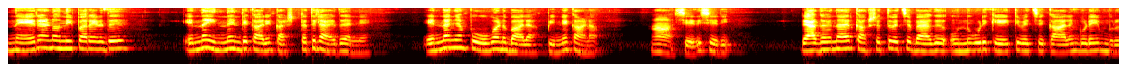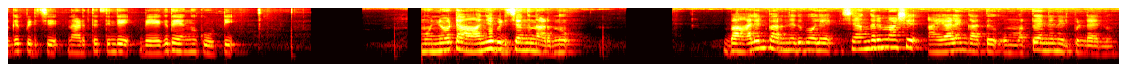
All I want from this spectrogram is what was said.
നേരാണോ നീ പറയണത്? എന്നാ ഇന്ന് എന്റെ കാര്യം കഷ്ടത്തിലായത് തന്നെ. എന്നാ ഞാൻ പോവാണ് ബാല പിന്നെ കാണാം. ആ ശരി ശരി. രാഘവൻ നായർ കക്ഷത്ത് വെച്ച ബാഗ് ഒന്നുകൂടി കയറ്റി വെച്ച് കാലം കൂടെയും മുറുകെ പിടിച്ച് നടത്തത്തിന്റെ വേഗതയങ്ങ് കൂട്ടി. മുന്നോട്ട് ആഞ്ഞു പിടിച്ചങ്ങ് നടന്നു. ബാലൻ പറഞ്ഞതുപോലെ ശങ്കരൻ മാഷ് അയാളെയും കാത്ത് ഉമ്മത്ത് തന്നെ നിൽപ്പുണ്ടായിരുന്നു.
